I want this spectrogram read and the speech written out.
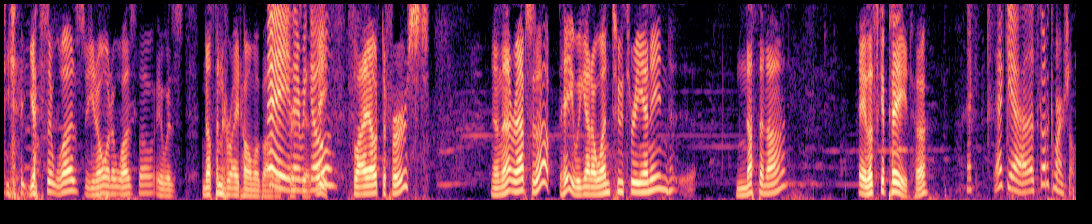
yes, it was. You know what it was though? It was nothing to write home about. Hey, there we out. go. Hey, fly out to first, and that wraps it up. Hey, we got a one, two, three inning. Nothing on. Hey, let's get paid, huh? Heck, heck yeah! Let's go to commercial.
